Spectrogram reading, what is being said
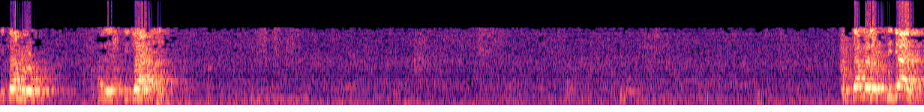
كتاب الاحتجاج. كتاب الاحتجاج.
